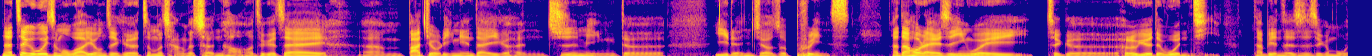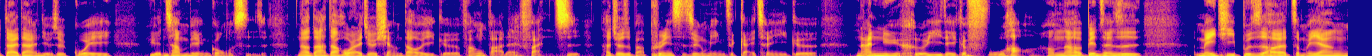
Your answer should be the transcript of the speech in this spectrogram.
那这个为什么我要用这个这么长的称号哈？这个在嗯八九零年代一个很知名的艺人叫做 Prince，那到后来也是因为这个合约的问题，它变成是这个母带，当然也是归原唱片公司。然后他到后来就想到一个方法来反制，他就是把 Prince 这个名字改成一个男女合一的一个符号，然后变成是。媒体不知道要怎么样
